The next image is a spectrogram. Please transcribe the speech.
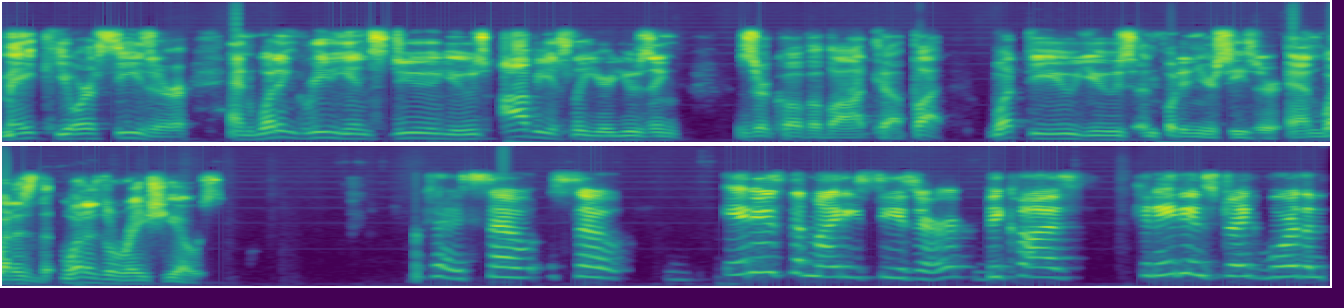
make your Caesar? And what ingredients do you use? Obviously, you're using Zirkova vodka, but what do you use and put in your Caesar? And what is the what is the ratios? Okay, so so it is the mighty Caesar because Canadians drink more than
